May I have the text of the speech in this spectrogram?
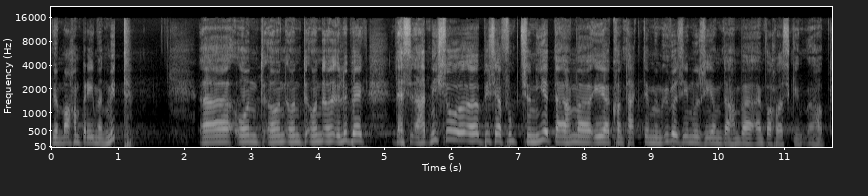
wir machen Bremen mit. Äh, und, und, und, und, Lübeck, das hat nicht so bisher funktioniert, da haben wir eher Kontakte mit dem Überseemuseum, da haben wir einfach was gehabt.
